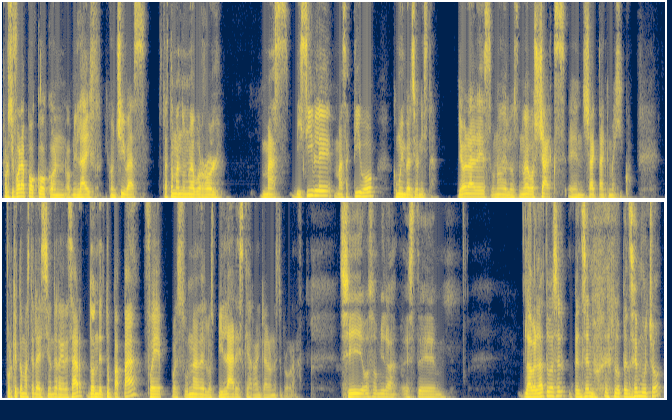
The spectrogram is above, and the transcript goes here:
Por si fuera poco, con OmniLife y con Chivas, estás tomando un nuevo rol más visible, más activo como inversionista. Y ahora eres uno de los nuevos Sharks en Shark Tank México. ¿Por qué tomaste la decisión de regresar donde tu papá fue pues uno de los pilares que arrancaron este programa? Sí, Oso, mira, este la verdad, te voy a hacer, pensé, lo pensé mucho,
